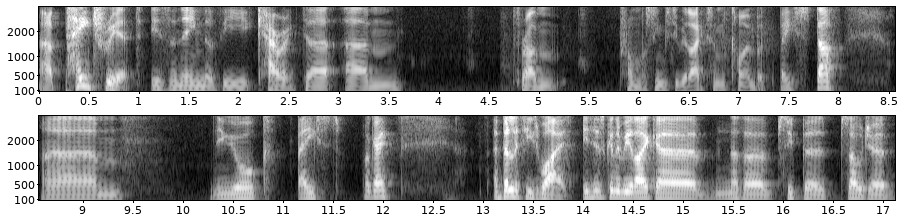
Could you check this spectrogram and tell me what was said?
Uh, Patriot is the name of the character um, from from what seems to be like some comic book based stuff. Um, New York based. Okay. Abilities wise, is this going to be like a, another super soldier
